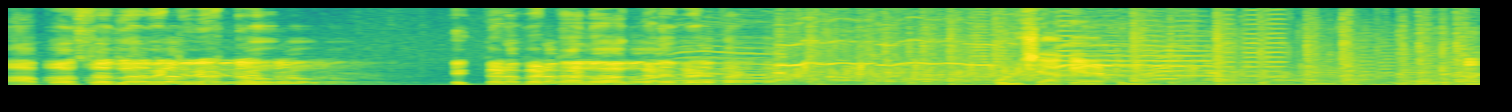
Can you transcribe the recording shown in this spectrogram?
ఆ పోస్టర్లో పెట్టినట్టు ఎక్కడ పెట్టాలో అక్కడే పెడతాడు పులి షాక్ అయినట్టుంది? ఆ?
